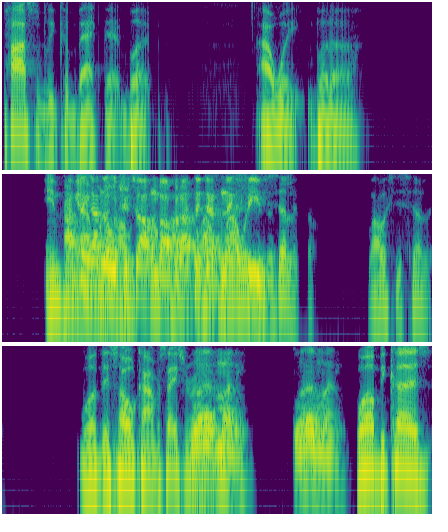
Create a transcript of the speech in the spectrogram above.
possibly could back that, but I'll wait. But uh, anything I think I wanna- know what you're talking about, but I think Why- that's why next would She season. sell it though. Why would she sell it? Well, this whole conversation, right? Blood money, blood money. Well, because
